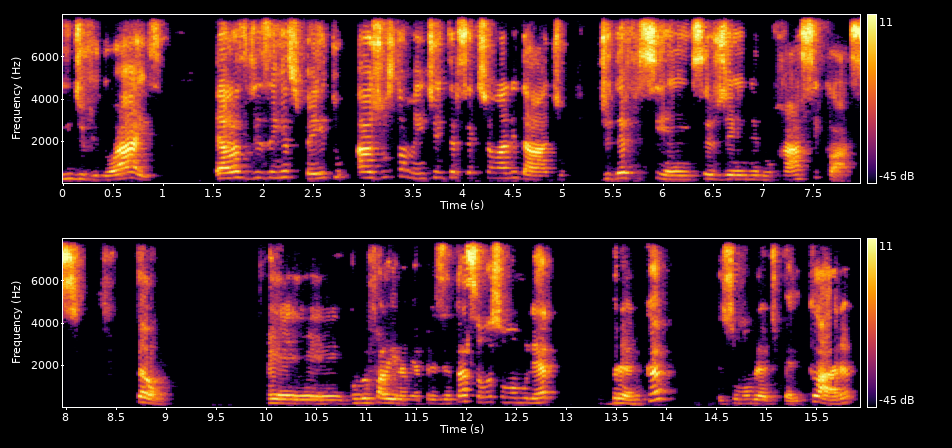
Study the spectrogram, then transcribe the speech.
individuais, elas dizem respeito a justamente a interseccionalidade de deficiência, gênero, raça e classe. Então, é, como eu falei na minha apresentação, eu sou uma mulher branca, eu sou uma mulher de pele clara,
